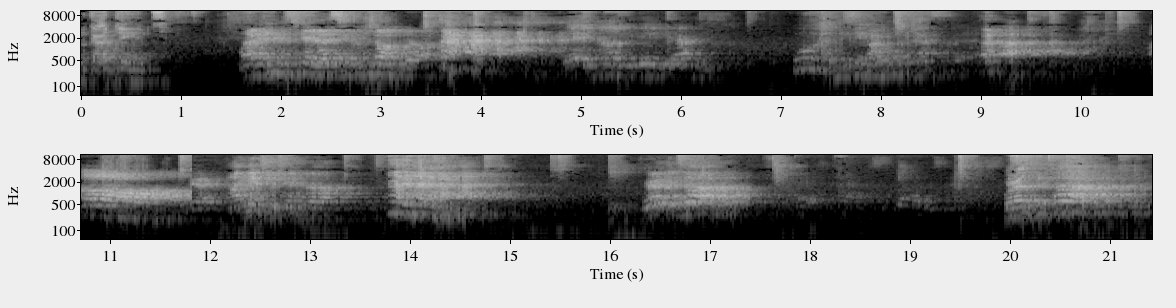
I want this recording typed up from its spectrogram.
Oh, God, James. I ain't even scared. I see him jump, bro. Hey, no, you did. You got me. Let me see my Oh! I get you, Jim, bro. You're at the top. We're at the top.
